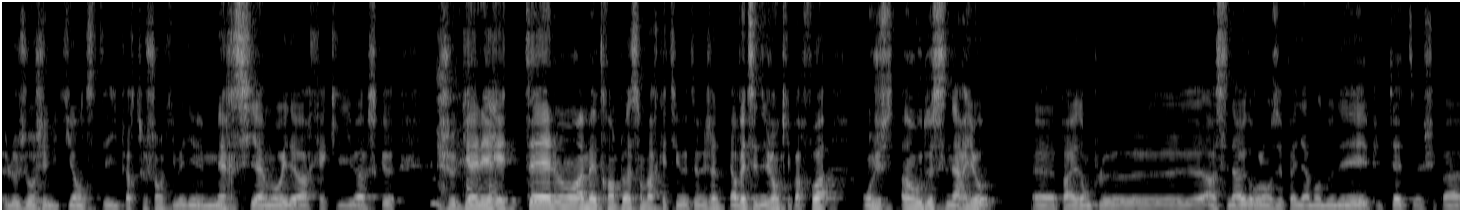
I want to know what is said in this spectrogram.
le jour, j'ai une cliente, c'était hyper touchant, qui m'a dit merci à Maury d'avoir créé Kiliba parce que je galérais tellement à mettre en place son marketing automation. Et en fait, c'est des gens qui parfois ont juste un ou deux scénarios. par exemple, un scénario de relance de panier abandonné et puis peut-être, je sais pas,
